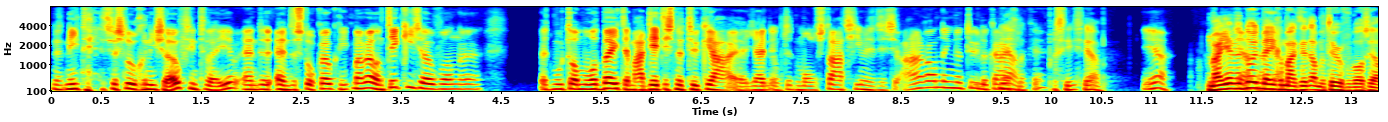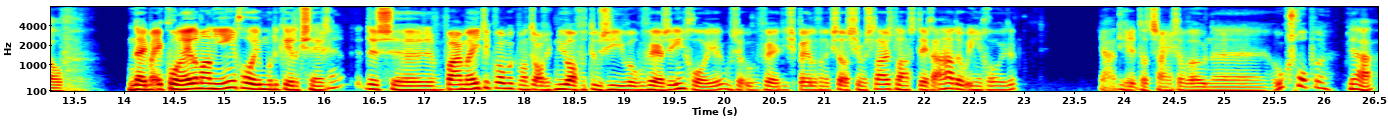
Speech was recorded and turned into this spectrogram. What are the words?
Niet, ze sloegen niet zijn hoofd in tweeën. En de, en de stok ook niet. Maar wel een tikkie zo van... het moet allemaal wat beter. Maar dit is natuurlijk, ja, jij noemt het molestatie. Maar dit is aanranding natuurlijk eigenlijk. Ja, Hè? precies, ja. Ja. Maar je hebt het nooit nou, meegemaakt in het amateurvoetbal zelf? Nee, maar ik kon helemaal niet ingooien, moet ik eerlijk zeggen. Dus eh, een paar meter kwam ik. Want als ik nu af en toe zie hoe ver ze ingooien. Hoe, hoe ver die speler van Excelsior Sluis laatst tegen ADO ingooide. Ja, die, dat zijn gewoon eh, hoekschoppen. Ja.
